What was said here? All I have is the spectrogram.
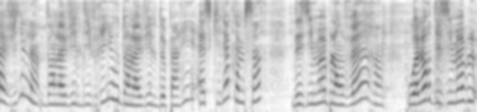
la ville, dans la ville d'Ivry ou dans la ville de Paris, est-ce qu'il y a comme ça des immeubles en verre ou alors des immeubles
